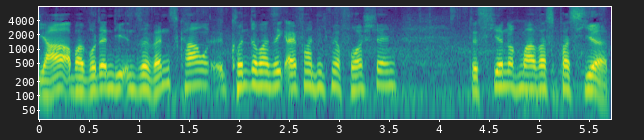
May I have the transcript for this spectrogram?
Ja, aber wo dann die Insolvenz kam, konnte man sich einfach nicht mehr vorstellen, dass hier noch mal was passiert.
